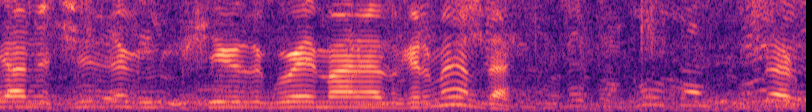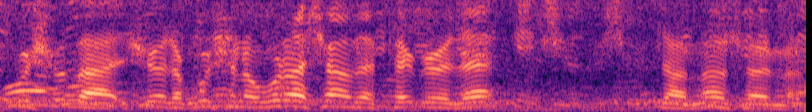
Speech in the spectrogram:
yani sizin şeyinizi güveymanınızı kırmayayım da. Ben kuşu da şöyle kuşuna uğraşan da pek öyle candan sevmem.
